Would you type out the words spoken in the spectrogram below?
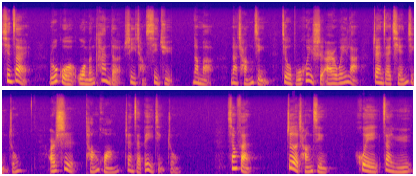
现在，如果我们看的是一场戏剧，那么那场景就不会是阿尔维拉。站在前景中，而是唐璜站在背景中。相反，这场景会在于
